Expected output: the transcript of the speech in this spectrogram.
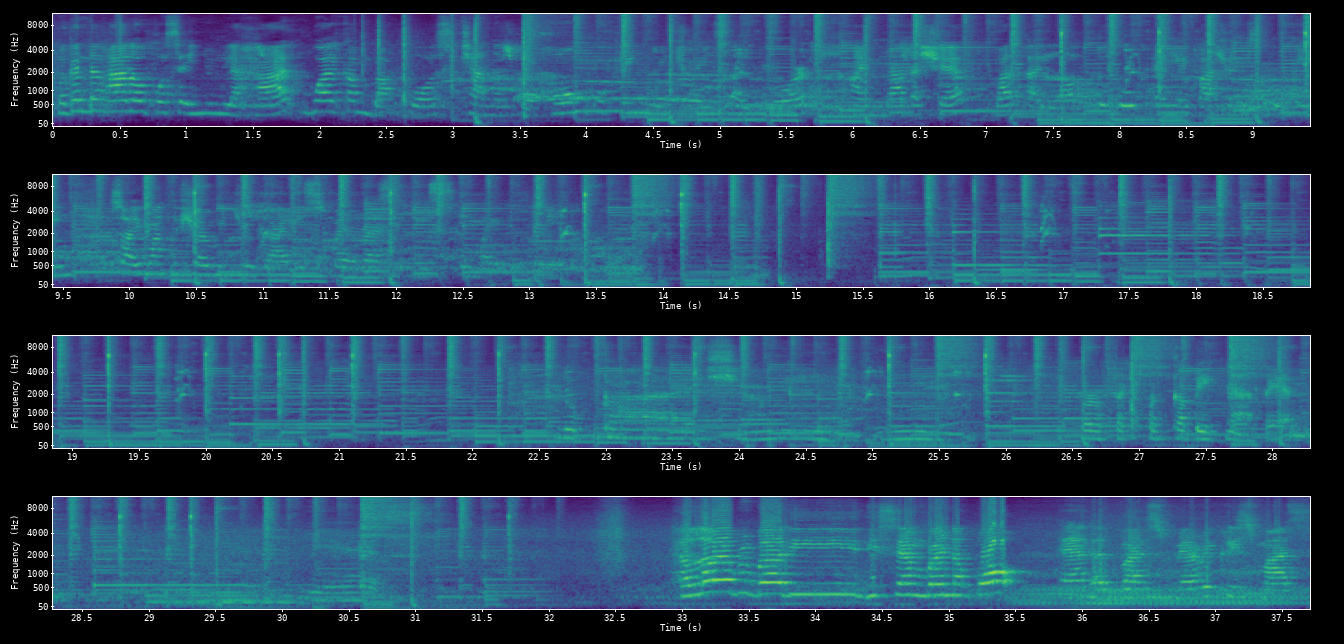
Magandang araw po sa inyong lahat. Welcome back po sa channel ko Home Cooking with Joyce Albior. I'm not a chef, but I love to cook and my passion is cooking. So I want to share with you guys my recipes in my cooking. Look guys, yummy. Mm. Perfect pagka-bake natin. Everybody! December na po! And advance Merry Christmas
